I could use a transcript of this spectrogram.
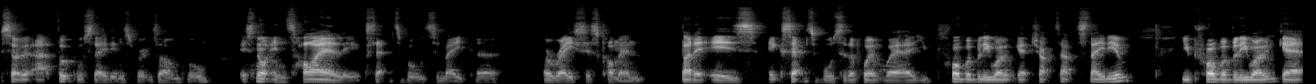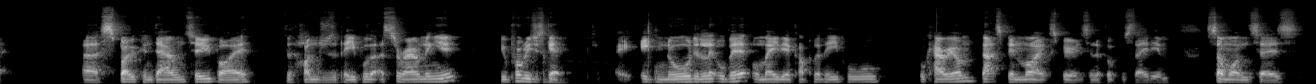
so at football stadiums, for example, it's not entirely acceptable to make a, a racist comment, but it is acceptable to the point where you probably won't get chucked out the stadium. You probably won't get uh, spoken down to by the hundreds of people that are surrounding you. You'll probably just get ignored a little bit, or maybe a couple of people will, will carry on. That's been my experience in a football stadium. Someone says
